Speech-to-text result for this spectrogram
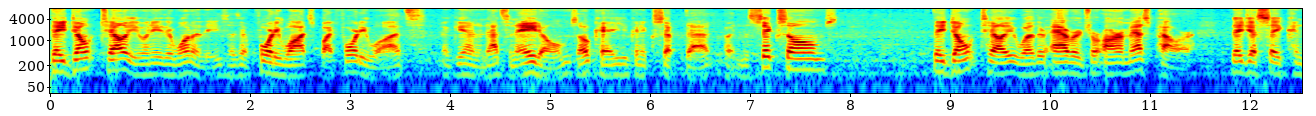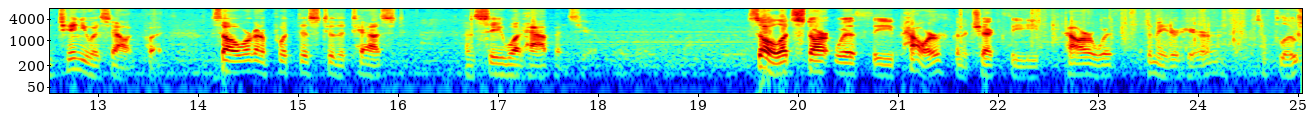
They don't tell you in either one of these. Is it 40 watts by 40 watts? Again, that's an 8 ohms. Okay, you can accept that. But in the 6 ohms, they don't tell you whether average or RMS power. They just say continuous output. So we're going to put this to the test and see what happens here. So let's start with the power. I'm going to check the power with the meter here. It's a Fluke.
